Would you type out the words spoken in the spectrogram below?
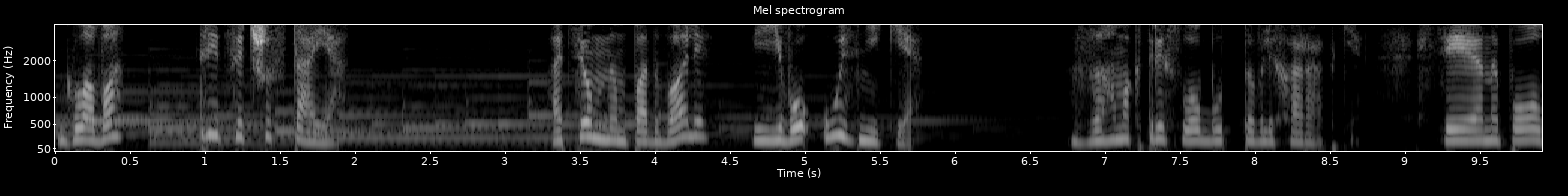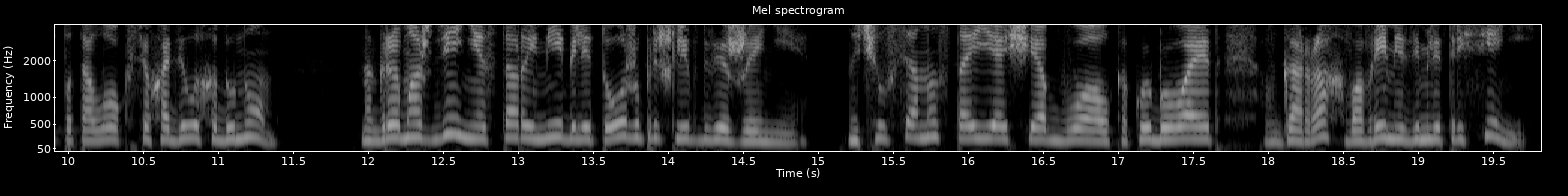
Глава 36. О темном подвале и его узнике. Замок трясло будто в лихорадке. Стены, пол, потолок — все ходило ходуном. Нагромождение старой мебели тоже пришли в движение. Начался настоящий обвал, какой бывает в горах во время землетрясений.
